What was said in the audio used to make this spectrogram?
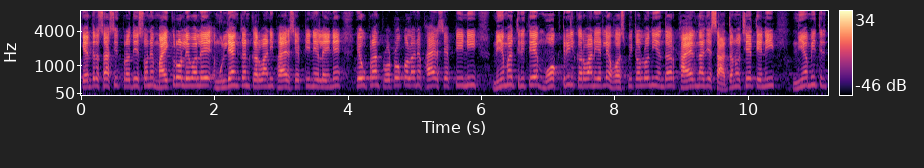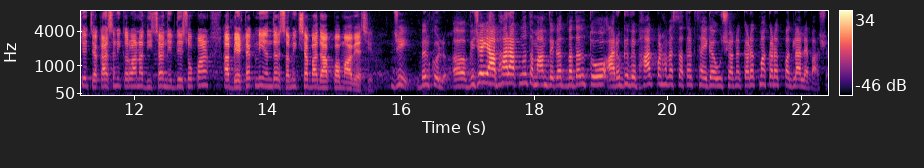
કેન્દ્ર શાસિત પ્રદેશોને માઇક્રો લેવલે મૂલ્યાંકન કરવાની ફાયર સેફટીને લઈને એ ઉપરાંત પ્રોટોકોલ અને ફાયર સેફટીની નિયમિત રીતે મોક ડ્રીલ કરવાની એટલે હોસ્પિટલોની અંદર ફાયરના જે સાધનો છે, તેની નિયમિત રીતે ચકાસણી કરવાના દિશા નિર્દેશો પણ આ બેઠકની અંદર સમીક્ષા બાદ આપવામાં આવ્યા છે. જી, બિલકુલ. વિજય, આભાર આપનો તમામ વિગત બદલ. તો આરોગ્ય વિભાગ પણ હવે સતર્ક થઈ ગયું છે અને કડકમાં કડક પગલાં લેવાશે.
